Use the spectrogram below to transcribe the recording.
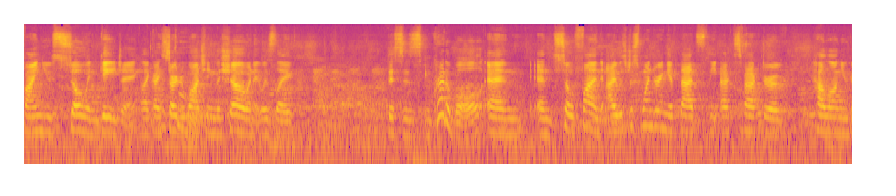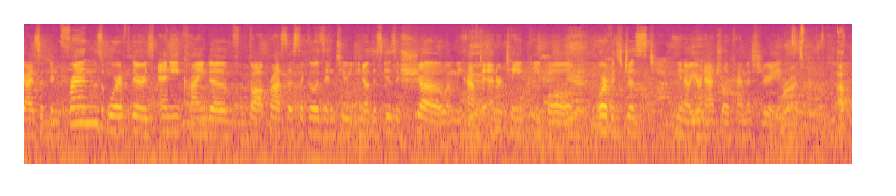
find you so engaging. Like I started watching the show and it was like, this is incredible and and so fun. I was just wondering if that's the X factor of how long you guys have been friends, or if there's any kind of thought process that goes into you know this is a show and we have to entertain people, Yeah. or if it's just you know your natural chemistry. Right. I,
